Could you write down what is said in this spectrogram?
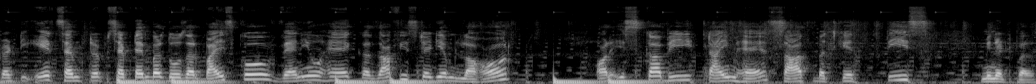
28 सितंबर 2022 को। वेन्यू है कजाफी स्टेडियम लाहौर, और इसका भी टाइम है सात बज के तीस मिनट पर।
